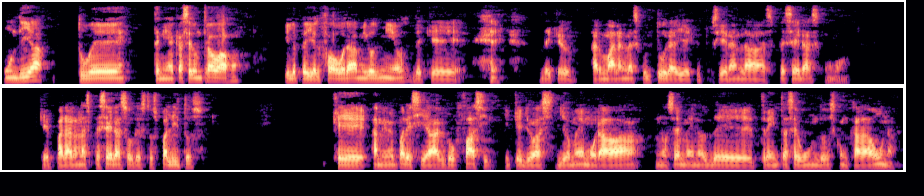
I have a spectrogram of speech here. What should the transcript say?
Un día tuve, tenía que hacer un trabajo y le pedí el favor a amigos míos de que, de que armaran la escultura y de que pusieran las peceras, como que pararan las peceras sobre estos palitos que a mí me parecía algo fácil y que yo, yo me demoraba, no sé, menos de 30 segundos con cada una.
